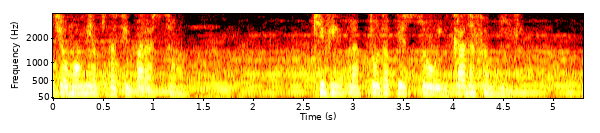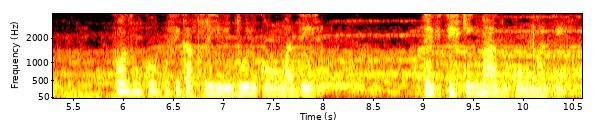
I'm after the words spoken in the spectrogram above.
Morte é o momento da separação, que vem para toda pessoa em cada família. Quando um corpo fica frio e duro como madeira, deve ser queimado como madeira.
